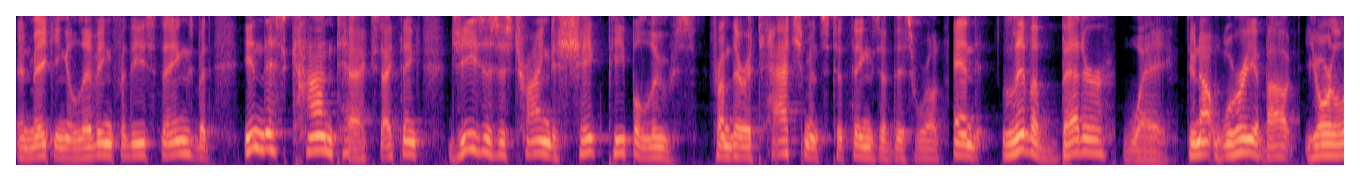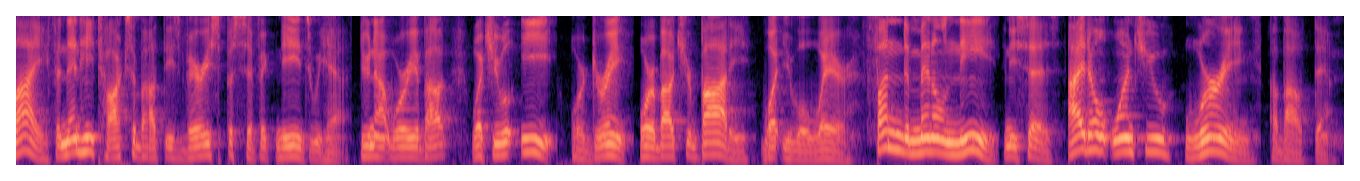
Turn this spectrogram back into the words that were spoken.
and making a living for these things. But in this context, I think Jesus is trying to shake people loose from their attachments to things of this world and live a better way. Do not worry about your life. And then he talks about these very specific needs we have. Do not worry about what you will eat or drink or about your body, what you will wear. Fundamental need. And he says, I don't want you worrying about them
